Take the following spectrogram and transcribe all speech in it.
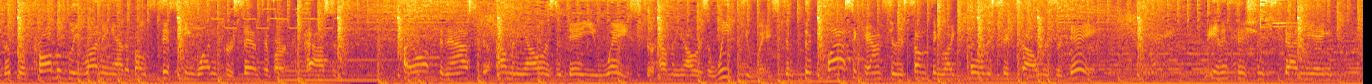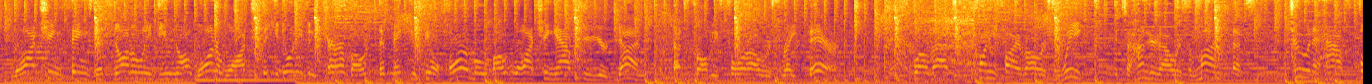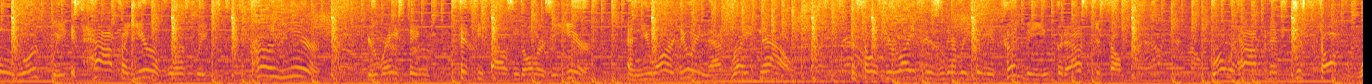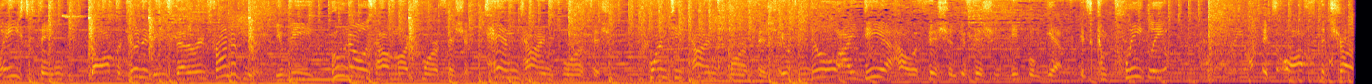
that we're probably running at about 51% of our capacity. I often ask how many hours a day you waste or how many hours a week you waste. The classic answer is something like four to six hours a day. Inefficient studying, watching things that not only do you not want to watch, that you don't even care about, that make you feel horrible about watching after you're done. That's probably four hours right there. Well, that's 25 hours a week. It's 100 hours a month. That's two and a half full work weeks. It's half a year of work weeks. You're $50,000 a year. And you are doing that right now. And so if your life isn't everything it could be, you could ask yourself, what would happen if you just stopped wasting the opportunities that are in front of you? You'd be, who knows how much more efficient? 10 times more efficient, 20 times more efficient. You have no idea how efficient efficient people get. It's completely, it's off the chart.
